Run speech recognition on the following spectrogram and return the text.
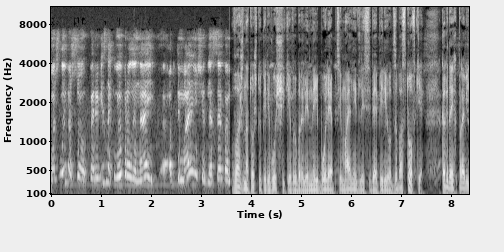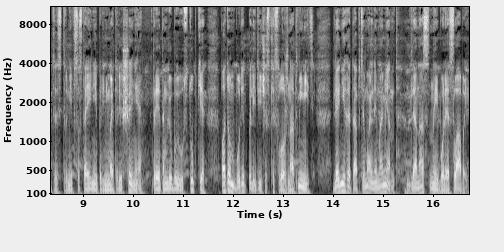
Важливо, що перевізник вибрали найоптимальніші для себе. Важно то, что перевозчики выбрали наиболее оптимальный для себя период забастовки уступки, когда их правительство не в состоянии принимать решения. При этом любые уступки потом будет политически сложно отменить. Для них это оптимальный момент, для нас наиболее слабый.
